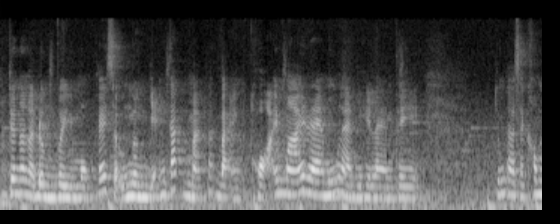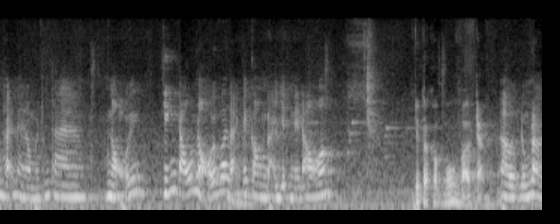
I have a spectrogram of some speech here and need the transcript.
ừ. cho nên là đừng vì một cái sự ngừng giãn cách mà các bạn thoải mái ra muốn làm gì thì làm thì chúng ta sẽ không thể nào mà chúng ta nổi chiến đấu nổi với lại cái ừ. con đại dịch này đâu á chúng tôi không muốn vỡ trận ừ đúng rồi à.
